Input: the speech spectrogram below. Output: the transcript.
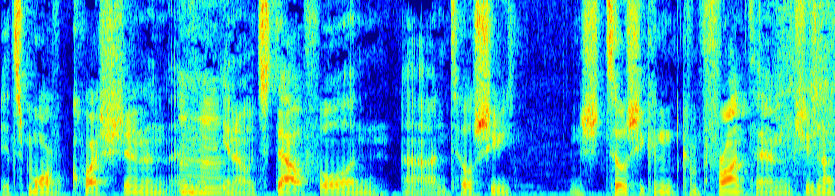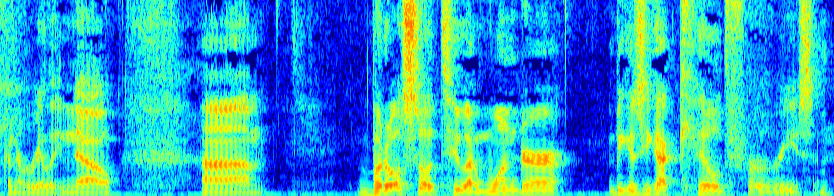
it's more of a question, and, and you know it's doubtful, and uh, until she until she can confront him, she's not going to really know. Um, but also too, I wonder because he got killed for a reason.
